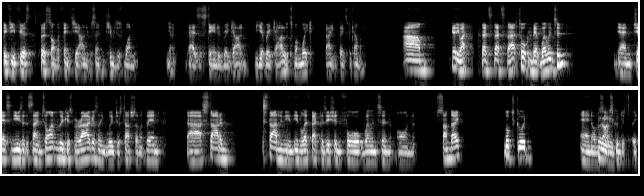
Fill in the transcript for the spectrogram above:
But if you first first time offence, yeah, hundred percent, it should be just one. You know, as a standard red card, you get red carded. It's one week. Bang. Thanks for coming. Um. Anyway, that's that's that. Talking about Wellington and Jets news at the same time. Lucas Mauragis, I think Luke just touched on it. Then uh, started started in, in the left back position for Wellington on Sunday. Looked good, and obviously it's good to see.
